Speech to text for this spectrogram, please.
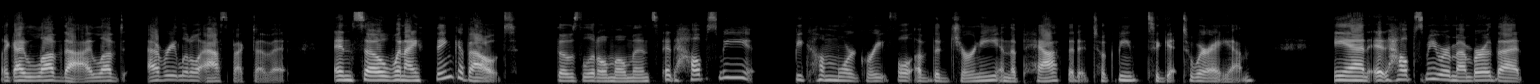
Like I love that. I loved every little aspect of it. And so when I think about those little moments, it helps me become more grateful of the journey and the path that it took me to get to where I am. And it helps me remember that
